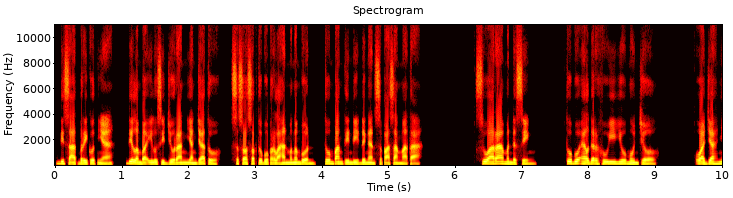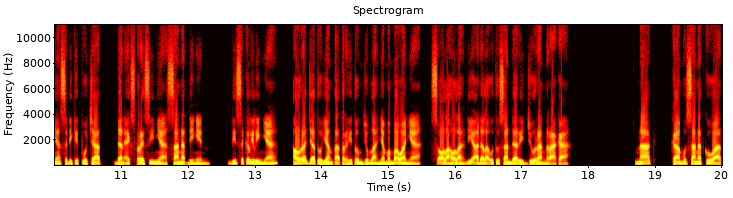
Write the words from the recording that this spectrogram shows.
di saat berikutnya, di lembah ilusi jurang yang jatuh, sesosok tubuh perlahan mengembun, tumpang tindih dengan sepasang mata. Suara mendesing. Tubuh Elder Hui Yu muncul. Wajahnya sedikit pucat, dan ekspresinya sangat dingin. Di sekelilingnya, aura jatuh yang tak terhitung jumlahnya membawanya, seolah-olah dia adalah utusan dari jurang neraka. Nak, kamu sangat kuat,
